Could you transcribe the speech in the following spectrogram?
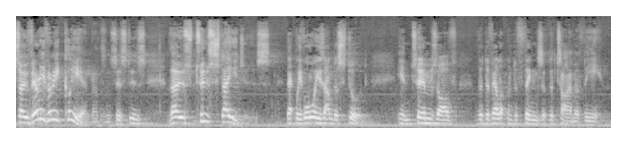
so very, very clear, brothers and sisters, those two stages that we've always understood in terms of the development of things at the time of the end.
